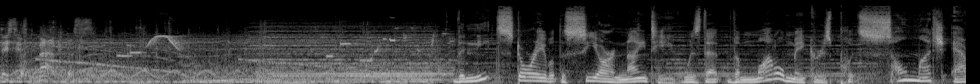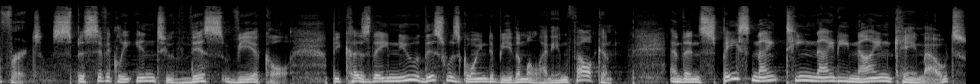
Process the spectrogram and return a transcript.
This is madness. The neat story about the CR90 was that the model makers put so much effort specifically into this vehicle because they knew this was going to be the Millennium Falcon. And then Space 1999 came out.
